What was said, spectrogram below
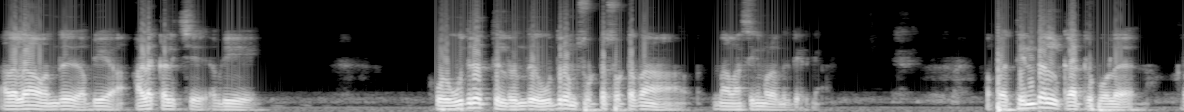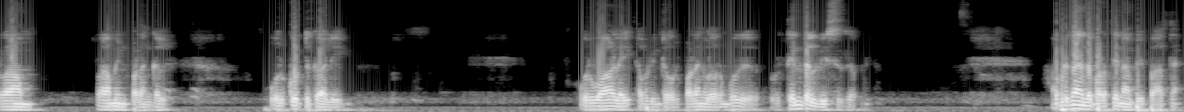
அதெல்லாம் வந்து அப்படியே அளக்கழித்து அப்படியே ஒரு உதிரத்திலிருந்து உதிரம் சொட்ட சொட்ட தான் நான்லாம் சினிமாவில் இருந்துக்கிட்டே இருக்கேன். அப்போ தென்றல் காற்று போல ராம் ராமின் படங்கள் ஒரு கொட்டுக்காளி ஒரு வாழை அப்படின்ற ஒரு படங்கள் வரும்போது ஒரு தென்றல் வீசுது அப்படி. அப்படி தான் இந்த படத்தை நான் போய் பார்த்தேன்.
